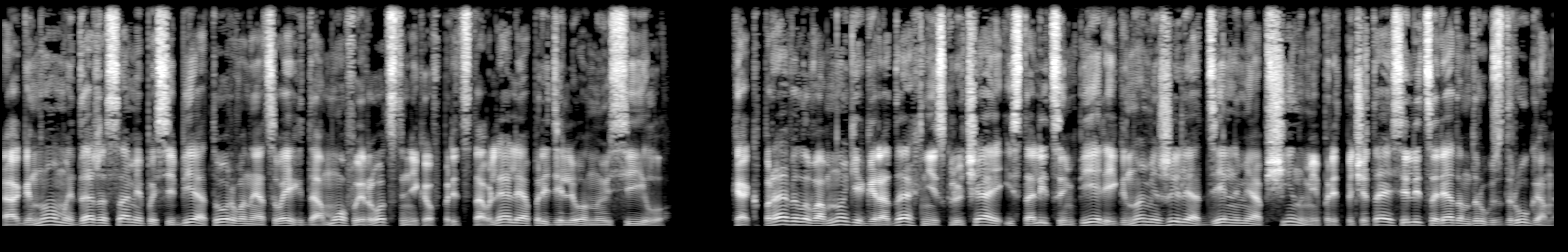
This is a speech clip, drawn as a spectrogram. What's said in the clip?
А гномы, даже сами по себе оторванные от своих домов и родственников, представляли определенную силу. Как правило, во многих городах, не исключая и столиц империи, гноми жили отдельными общинами, предпочитая селиться рядом друг с другом.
